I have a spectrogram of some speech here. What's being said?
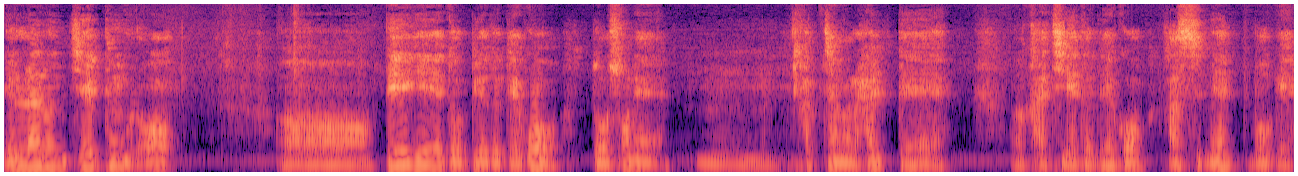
열나는 제품으로 어, 베개에도 뼈도 되고 또 손에 음, 합장을 할때 어, 같이 해도 되고 가슴에 목에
